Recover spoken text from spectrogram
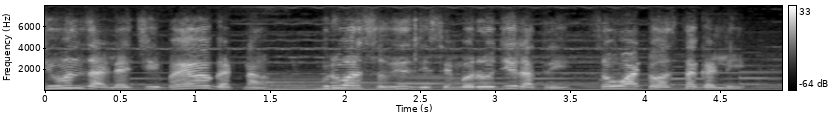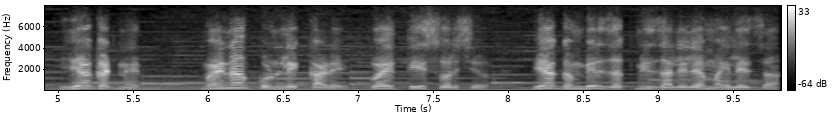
जीवन जाळल्याची भयावह घटना गुरुवार सव्वीस डिसेंबर रोजी रात्री सव्वा आठ वाजता घडली. या घटनेत मैना कुंडलिक काळे वय तीस वर्ष या गंभीर जखमी झालेल्या महिलेचा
